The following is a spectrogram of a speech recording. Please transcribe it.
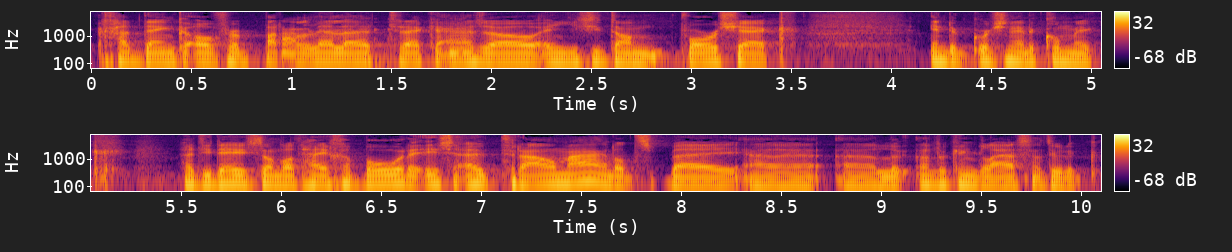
gaat denken over parallellen trekken en zo. En je ziet dan Rorschach in de originele comic. Het idee is dan dat hij geboren is uit trauma. En dat is bij uh, uh, Looking Glass natuurlijk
